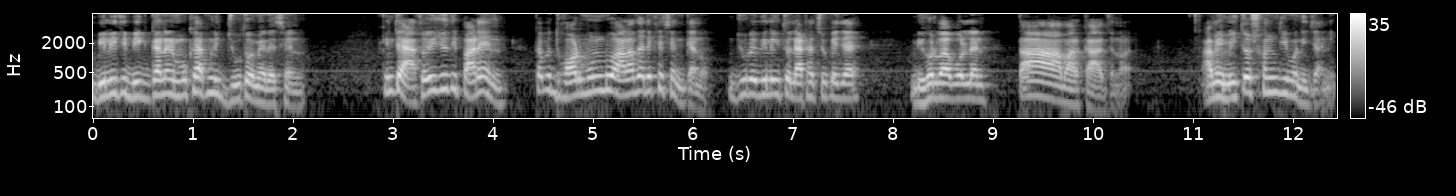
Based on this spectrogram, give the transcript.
বিলিতি বিজ্ঞানের মুখে আপনি জুতো মেরেছেন। কিন্তু এতই যদি পারেন, তবে ধর্মুন্ডু আলাদা রেখেছেন কেন? জুড়ে দিলেই তো ল্যাঠা চুকে যায়। বিঘরবাবা বললেন, তা আমার কাজ নয়। আমি মৃত সঞ্জীবনী জানি,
